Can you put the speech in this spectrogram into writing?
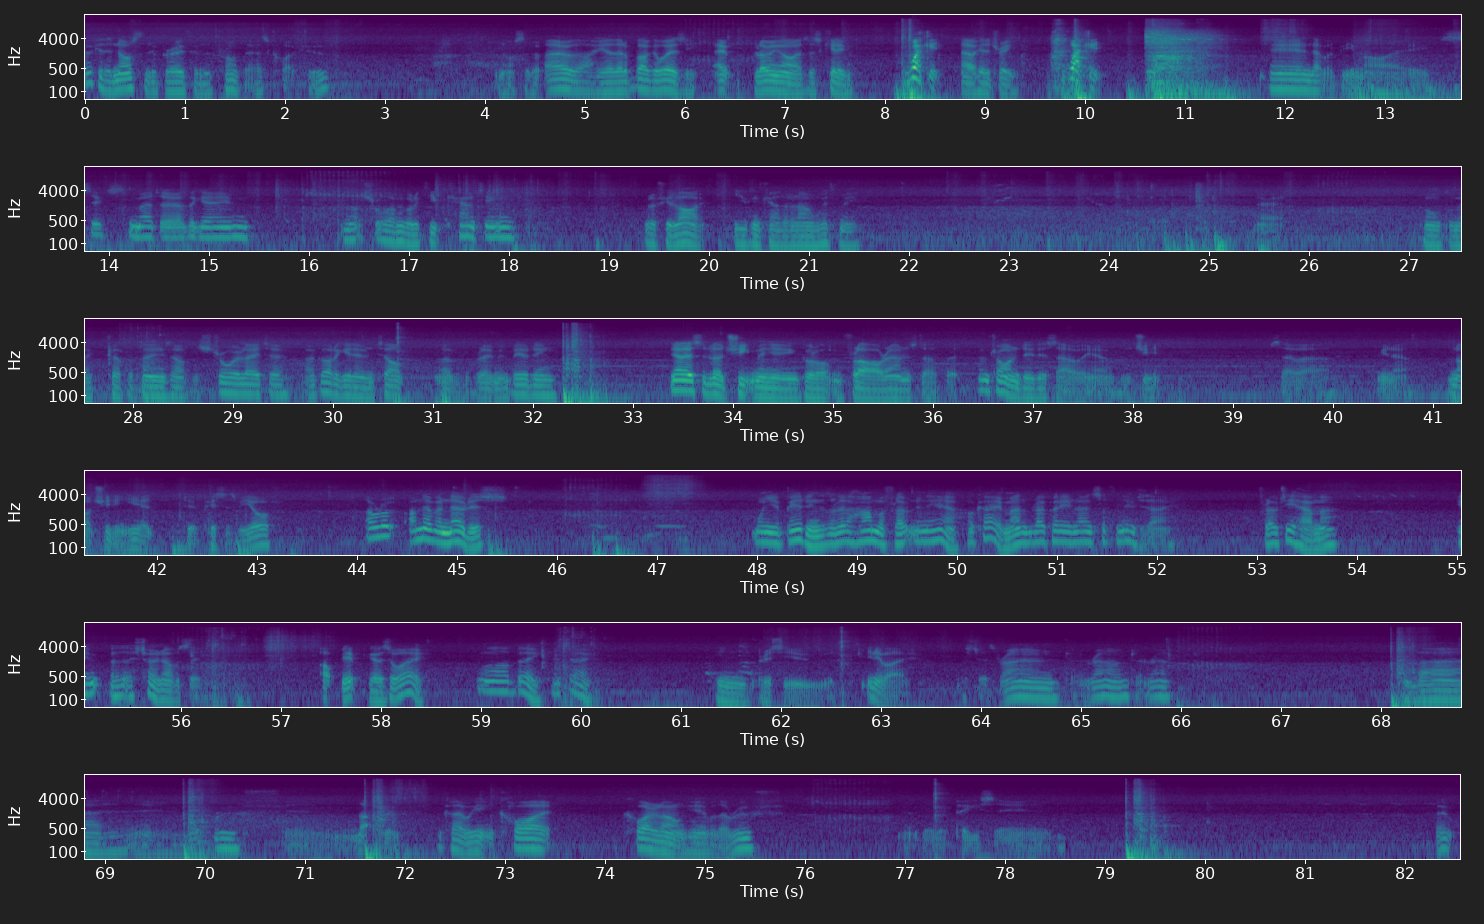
Look at the nice little growth in the front there. That's quite cool. Nice little. Oh, I hear that a bugger. Where is he? Oh, glowing eyes. Let's kill him. Whack it! Oh, hit a tree. Whack it! And that would be my sixth matter of the game. I'm not sure I'm going to keep counting. But if you like, you can count along with me. Going to make a couple of things I'll destroy later. I've got to get on top of the blooming building. You know, there's a little cheat menu you can put up and fly around and stuff, but I'm trying to do this out, you know, legit. So, uh, you know, I'm not cheating yet. It pisses me off. I look, I never notice when you're building, there's a little hammer floating in the air. Okay, man, bloke already learned something new today. Floaty hammer. In, uh, let's turn opposite. Oh, yep, goes away. Well, be. Okay. Impressive. Anyway, let's just round, turn around, turn around. That, and roof, and that roof. Okay, we're getting quite, quite along here with the roof. A piece in. Oh.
